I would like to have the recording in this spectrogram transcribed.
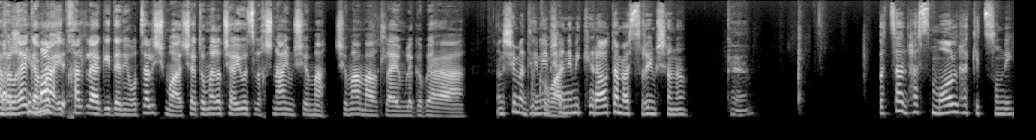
אבל רגע, מה, התחלת להגיד, אני רוצה לשמוע, שאת אומרת שהיו אצלך שניים, שמה? שמה אמרת להם לגבי ה... אנשים מדהימים. שאני מכירה אותם 20 שנה. כן. בצד השמאל הקיצוני.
